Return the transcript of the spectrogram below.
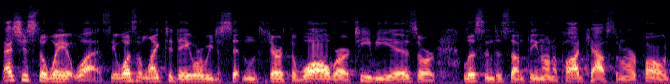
that's just the way it was. It wasn't like today where we just sit and stare at the wall where our TV is or listen to something on a podcast on our phone.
